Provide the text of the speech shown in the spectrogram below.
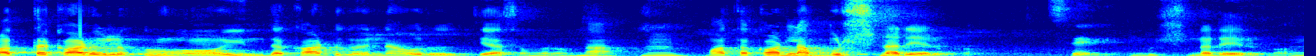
மற்ற காடுகளுக்கும் இந்த காட்டுக்கும் என்ன ஒரு வித்தியாசம் வரும்னா. மற்ற காடுலாம் புஷ் நிறைய இருக்கும். சரி. புஷ் நிறைய இருக்கும்.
